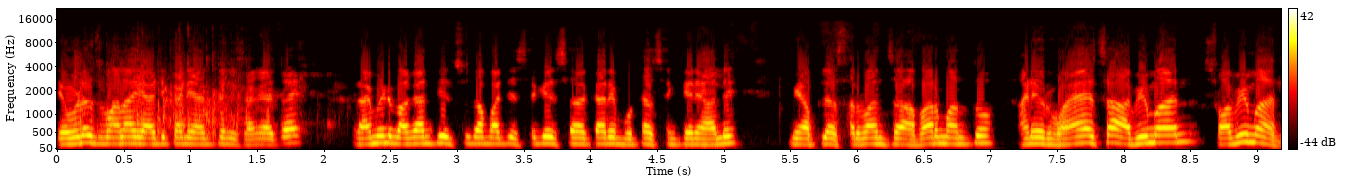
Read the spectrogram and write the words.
एवढंच मला या ठिकाणी आणखी सांगायचं आहे. ग्रामीण भागांतील सुद्धा माझे सगळे सहकारी मोठ्या संख्येने आले. मी आपल्या सर्वांचा आभार मानतो. आणि रोह्याचा अभिमान स्वाभिमान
